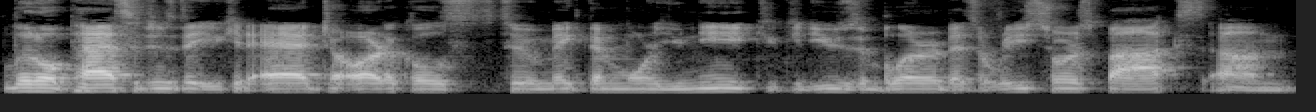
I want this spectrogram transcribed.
little passages that you could add to articles to make them more unique. You could use a blurb as a resource box. Um,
